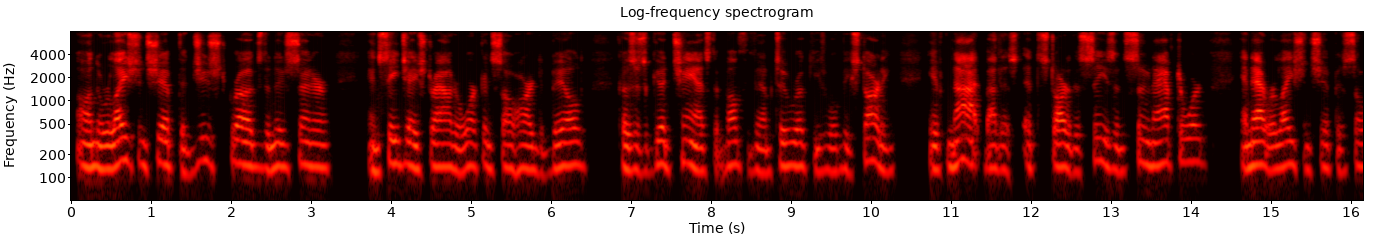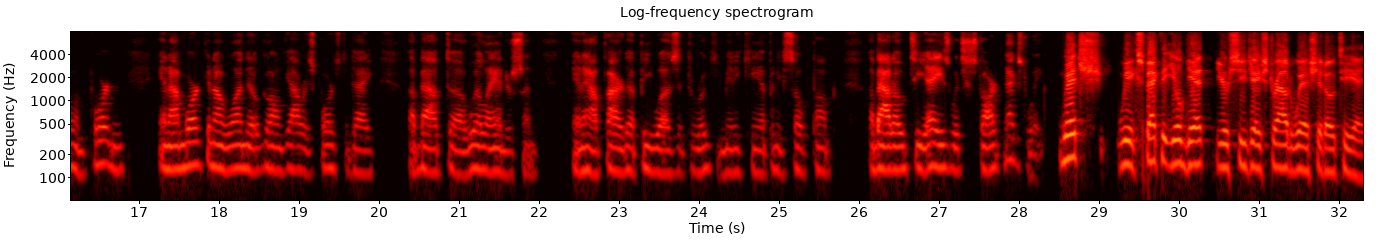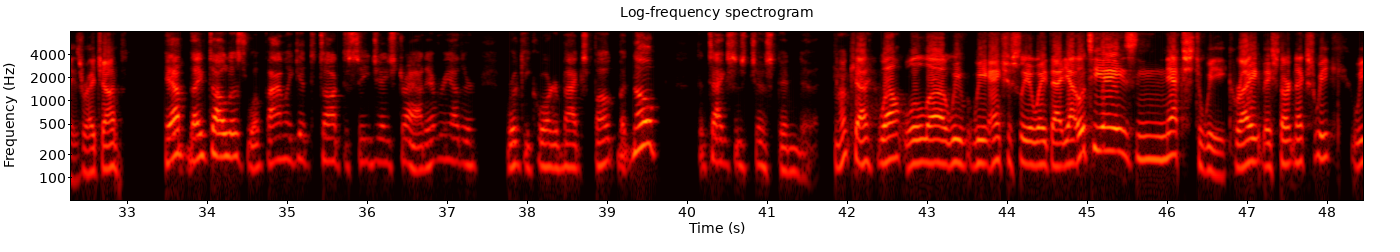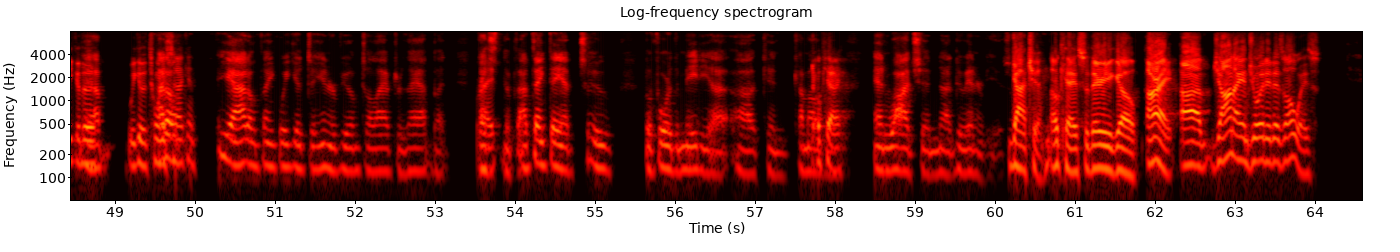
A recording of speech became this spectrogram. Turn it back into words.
on the relationship that Juice Scruggs, the new center, and CJ Stroud are working so hard to build because there's a good chance that both of them, two rookies, will be starting, if not by this at the start of the season, soon afterward. And that relationship is so important and I'm working on one that'll go on Gallery Sports today about uh, Will Anderson and how fired up he was at the rookie mini camp, and he's so pumped about OTAs, which start next week. Which we expect that you'll get your CJ Stroud wish at OTAs, right, John? Yep, they've told us we'll finally get to talk to CJ Stroud. Every other rookie quarterback spoke, but nope, the Texans just didn't do it. Okay. Well, we'll uh, we we anxiously await that. Yeah, OTAs next week, right? They start next week, week of the yeah. week of the twenty second. Yeah, I don't think we get to interview them till after that, but right. The, I think they have two before the media uh, can come over okay. and watch and uh, do interviews. Gotcha. Okay, so there you go. All right, uh, John, I enjoyed it as always.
